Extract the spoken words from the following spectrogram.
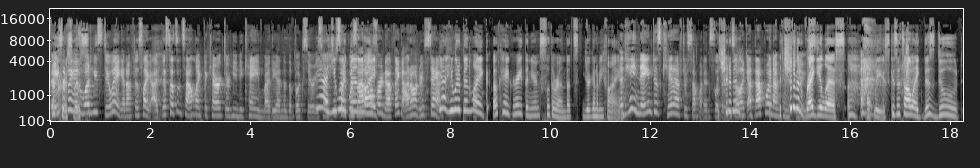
basically Christmas. is what he's doing and i'm just like I, this doesn't sound like the character he became by the end of the book series Yeah, it's he would've like was been that all for nothing i don't understand yeah, he would have been like, okay, great, then you're in Slytherin. That's you're gonna be fine. and he named his kid after someone in Slytherin. should've so been- like at that point i'm it should have been. Regulus at least, because it's all like this dude,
